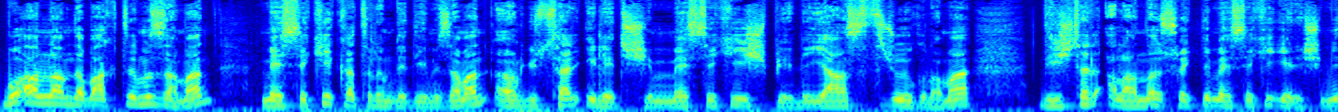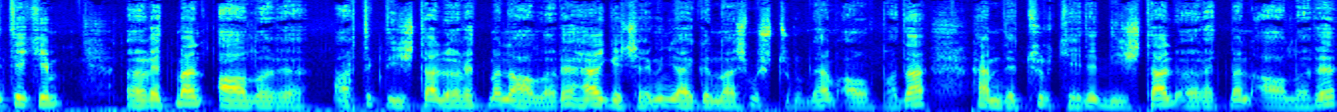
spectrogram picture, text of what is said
Bu anlamda baktığımız zaman mesleki katılım dediğimiz zaman örgütsel iletişim, mesleki işbirliği, yansıtıcı uygulama, dijital alanda sürekli mesleki gelişim. Nitekim öğretmen ağları, artık dijital öğretmen ağları her geçen gün yaygınlaşmış durumda. Hem Avrupa'da hem de Türkiye'de dijital öğretmen ağları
